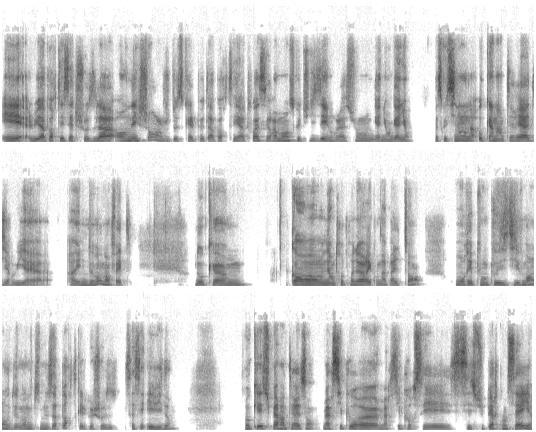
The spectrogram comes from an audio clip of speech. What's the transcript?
Et lui apporter cette chose-là en échange de ce qu'elle peut t'apporter à toi, c'est vraiment ce que tu disais, une relation gagnant-gagnant. Parce que sinon, on n'a aucun intérêt à dire oui à, une demande, en fait. Donc, quand on est entrepreneur et qu'on n'a pas le temps, on répond positivement aux demandes qui nous apportent quelque chose. Ça, c'est évident. Ok, super intéressant. Merci pour, merci pour ces, super conseils.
